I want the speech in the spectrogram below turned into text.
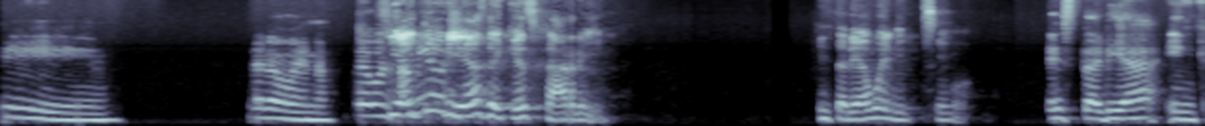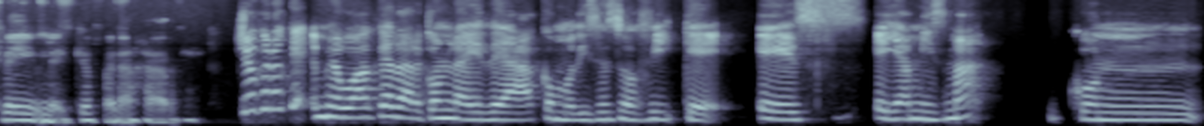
Sí, pero bueno. Pero bueno sí hay teorías de que es Harry. Estaría buenísimo. Estaría increíble que fuera Harry. Yo creo que me voy a quedar con la idea, como dice Sophie, que es ella misma con,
